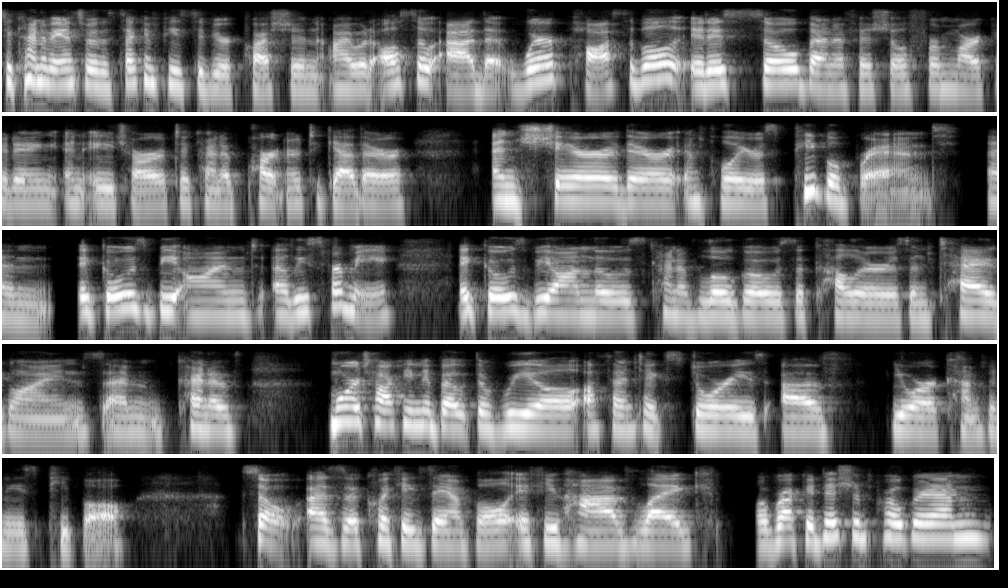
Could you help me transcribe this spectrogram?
To kind of answer the second piece of your question, I would also add that where possible, it is so beneficial for marketing and HR to kind of partner together and share their employer's people brand. And it goes beyond, at least for me, it goes beyond those kind of logos, the colors, and taglines. I'm kind of more talking about the real, authentic stories of your company's people. So, as a quick example, if you have like a recognition program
